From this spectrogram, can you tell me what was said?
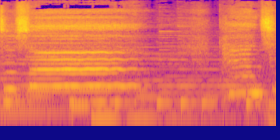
之声看秋，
